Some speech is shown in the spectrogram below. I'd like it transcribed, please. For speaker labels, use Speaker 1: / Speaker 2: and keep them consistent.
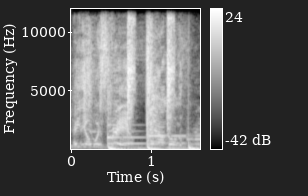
Speaker 1: Hey yo, it's real. Down on the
